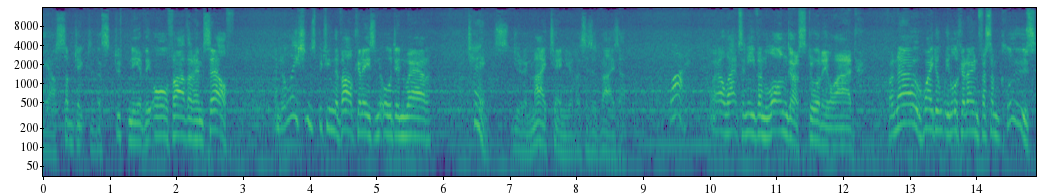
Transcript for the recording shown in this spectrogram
they are subject to the scrutiny of the All-Father himself. And relations between the Valkyries and Odin were... tense during my tenure as his advisor. Why? Well, that's an even longer story, lad. For now, why don't we look around for some clues?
